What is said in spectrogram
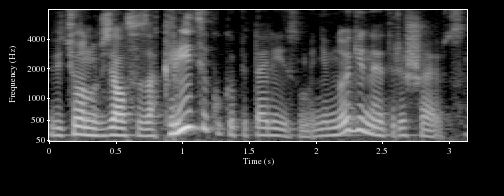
ведь он взялся за критику капитализма, немногие на это решаются.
